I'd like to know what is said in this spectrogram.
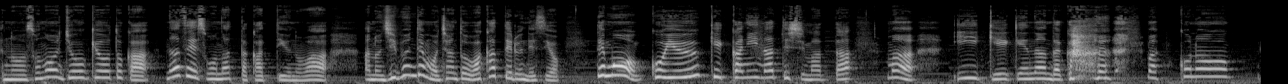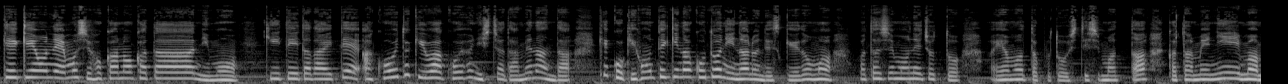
あのその状況とかなぜそうなったかっていうのはあの自分でもちゃんと分かってるんですよ。でもこういう結果になってしまったまあいい経験なんだか まあこの経験をねもし他の方にも聞いていただいてあこういう時はこういうふうにしちゃダメなんだ結構基本的なことになるんですけれどまあ私もねちょっと誤ったことをしてしまったがためにまあ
